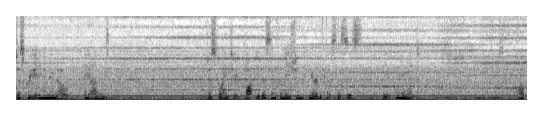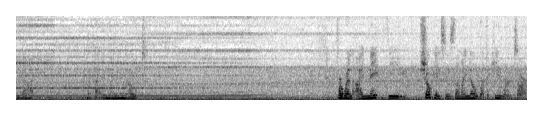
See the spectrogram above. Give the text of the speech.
Just creating a new note and just going to copy this information here because this is the agreement. Just copy that, put that in my new note. For when I make the showcases, then I know what the keywords are.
